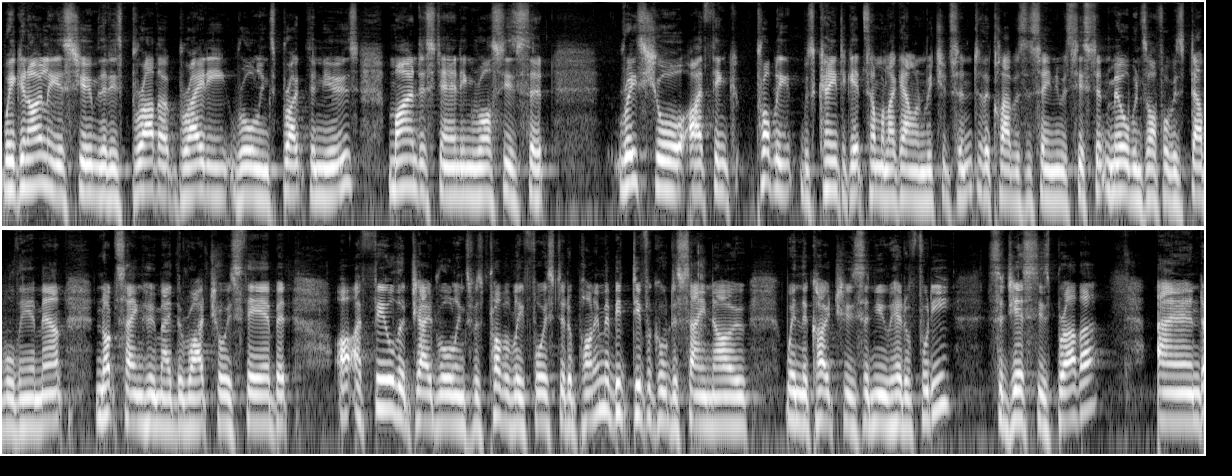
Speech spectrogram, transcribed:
We can only assume that his brother, Brady Rawlings, broke the news. My understanding, Ross, is that Rhyce Shaw, I think, probably was keen to get someone like Alan Richardson to the club as a senior assistant. Melbourne's offer was double the amount. Not saying who made the right choice there, but I feel that Jade Rawlings was probably foisted upon him. A bit difficult to say no when the coach who's the new head of footy suggests his brother. And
